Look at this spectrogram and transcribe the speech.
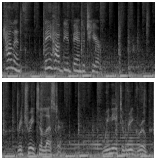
Calintz, they have the advantage here. Retreat to Lester. We need to regroup.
